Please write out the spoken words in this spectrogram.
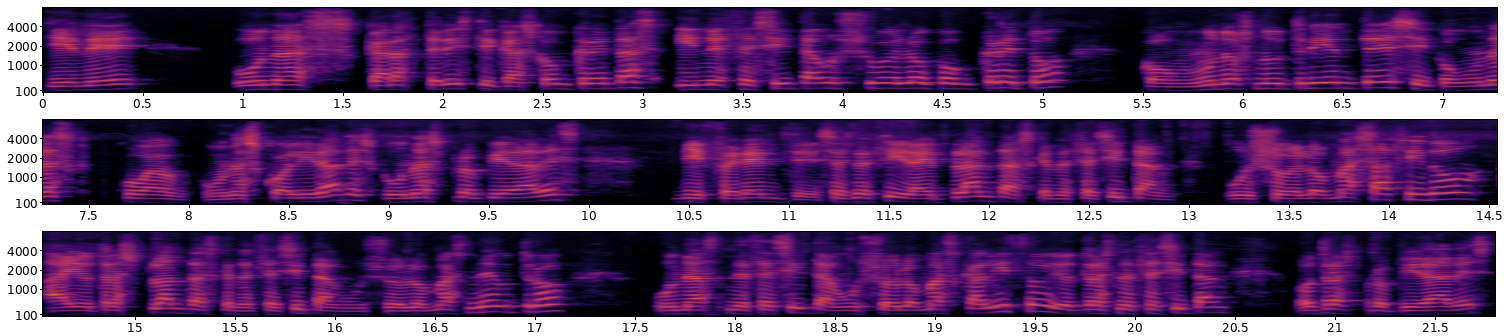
tiene unas características concretas y necesita un suelo concreto con unos nutrientes y con unas, con unas cualidades, con unas propiedades diferentes. Es decir, hay plantas que necesitan un suelo más ácido, hay otras plantas que necesitan un suelo más neutro, unas necesitan un suelo más calizo y otras necesitan otras propiedades.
